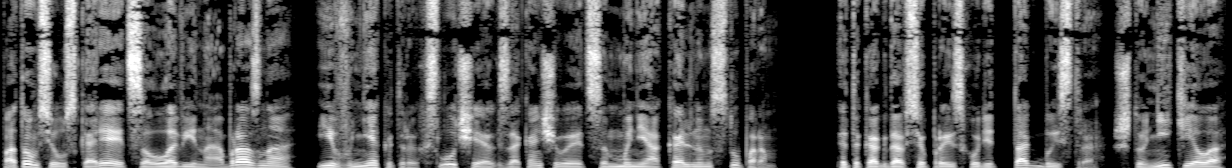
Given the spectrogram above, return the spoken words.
Потом все ускоряется лавинообразно и в некоторых случаях заканчивается маниакальным ступором. Это когда все происходит так быстро, что ни тело,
